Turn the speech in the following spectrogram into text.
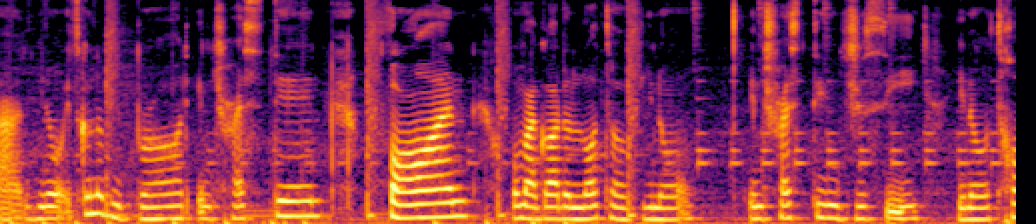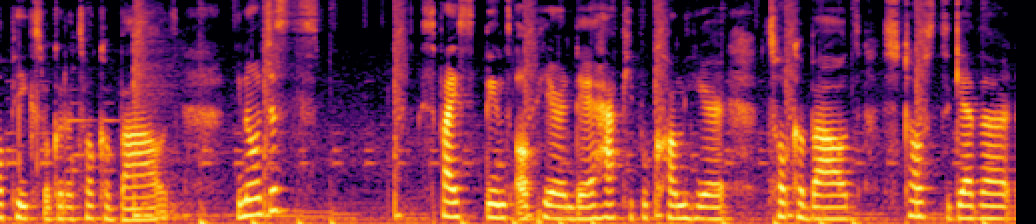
and you know it's to be broad interesting fun oh my god a lot of you know interesting juicy you know topics we're going to talk about. You know just spice things up here and there have people come here talk about stuffs together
